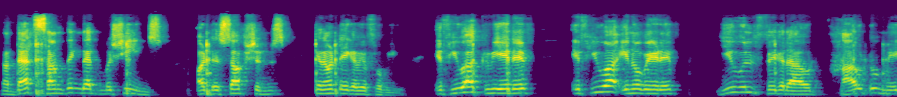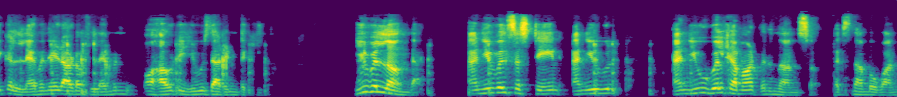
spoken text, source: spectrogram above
Now, that's something that machines or disruptions cannot take away from you. If you are creative, if you are innovative, you will figure out how to make a lemonade out of lemon or how to use that in tequila. You will learn that and you will sustain and you will and you will come out with an answer. That's number one.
